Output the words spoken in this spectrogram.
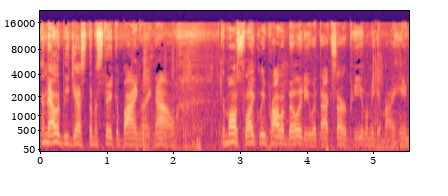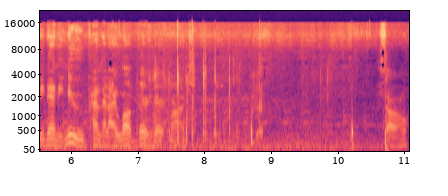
And that would be just the mistake of buying right now. The most likely probability with XRP, let me get my handy dandy new pen that I love very, very much. So,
